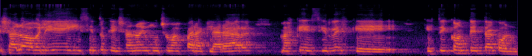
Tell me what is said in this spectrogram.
ya lo hablé y siento que ya no hay mucho más para aclarar, más que decirles que, estoy contenta con,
